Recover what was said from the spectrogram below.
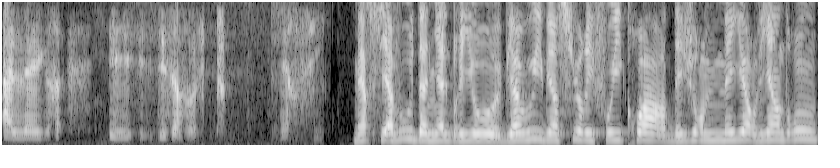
allègres et désinvoltes. Merci. Merci à vous, Daniel Brio. Eh bien oui, bien sûr, il faut y croire. Des jours meilleurs viendront.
